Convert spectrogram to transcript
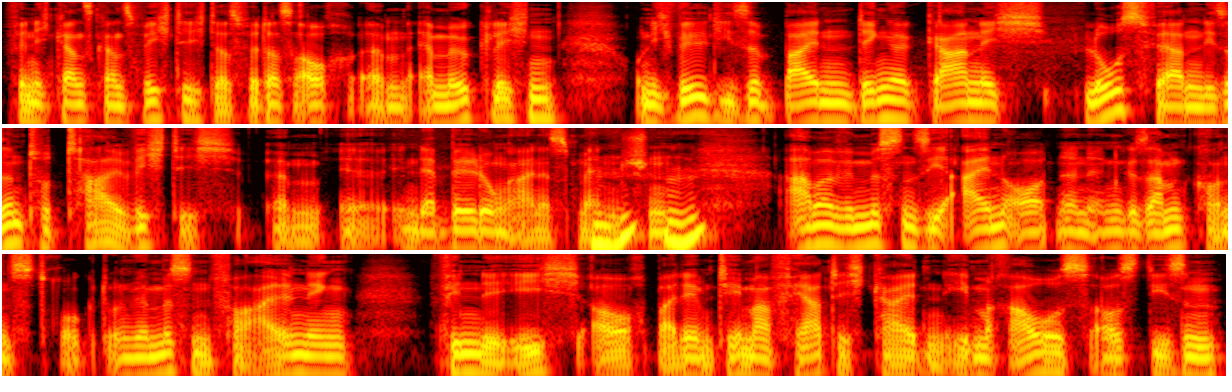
Finde ich ganz, ganz wichtig, dass wir das auch ähm, ermöglichen. Und ich will diese beiden Dinge gar nicht loswerden. Die sind total wichtig ähm, äh, in der Bildung eines mhm, Menschen. Mhm, aber wir müssen sie einordnen in Gesamtkonstrukt und wir müssen vor allen Dingen, finde ich, auch bei dem Thema Fertigkeiten eben raus aus diesem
